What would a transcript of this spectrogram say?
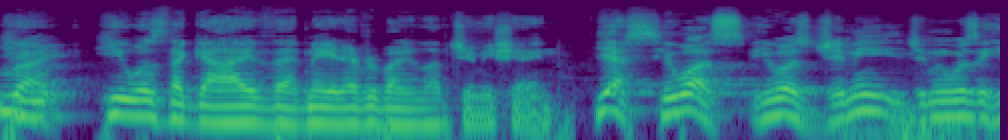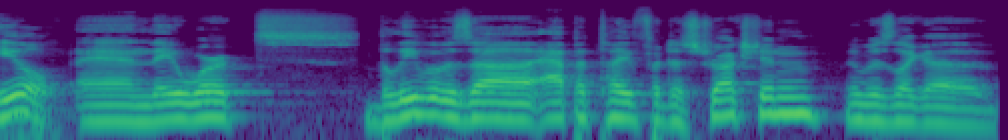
he, Right. he was the guy that made everybody love Jimmy Shane. Yes, he was. He was. Jimmy. Jimmy was a heel, and they worked. I believe it was uh, Appetite for Destruction. It was like a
